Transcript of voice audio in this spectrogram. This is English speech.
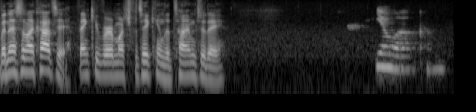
Vanessa Nakate, thank you very much for taking the time today. You're welcome.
